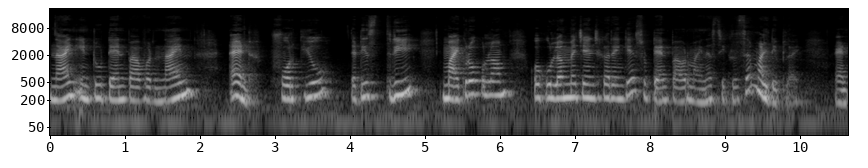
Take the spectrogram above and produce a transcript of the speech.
nine into ten power nine and for Q that is three microcoulomb को कुलम में चेंज करेंगे so ten power minus six से multiply and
